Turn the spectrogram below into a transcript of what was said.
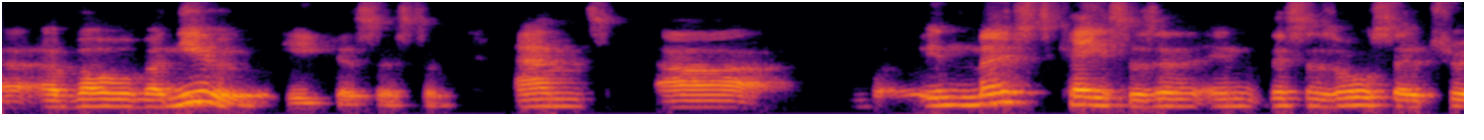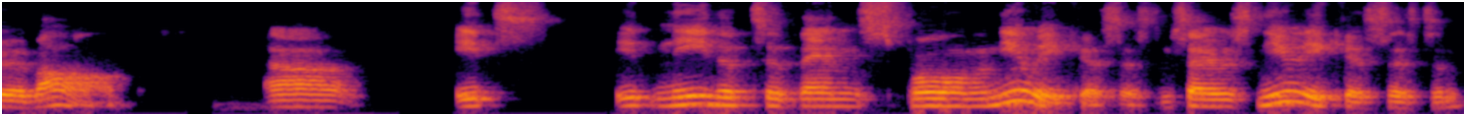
uh, evolve a new ecosystem. And uh, in most cases, and in, this is also true of ARM, uh, it's it needed to then spawn a new ecosystem. So its new ecosystem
